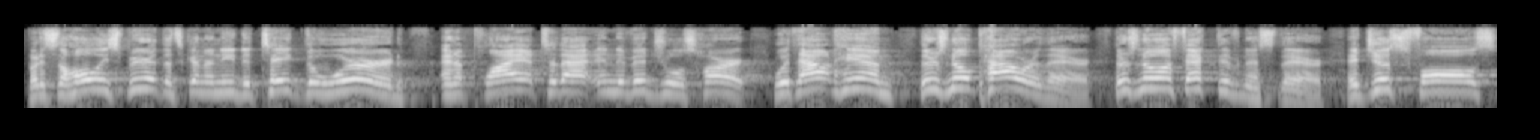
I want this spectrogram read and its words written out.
but it's the Holy Spirit that's going to need to take the Word and apply it to that individual's heart. Without Him, there's no power there. There's no effectiveness there. It just falls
